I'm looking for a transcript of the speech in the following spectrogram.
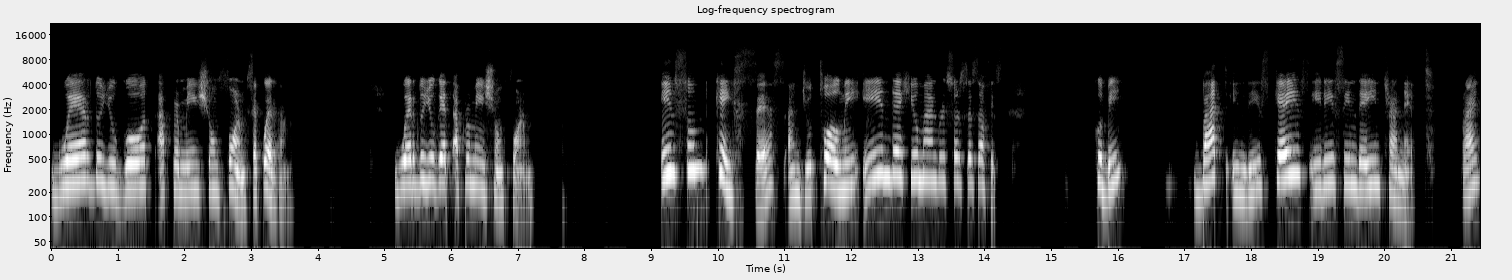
where do you got a permission form? ¿Se acuerdan? Where do you get a permission form? In some cases, and you told me in the Human Resources Office, could be, but in this case, it is in the intranet, right?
